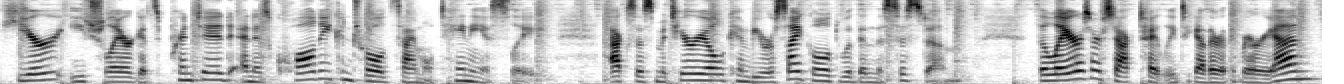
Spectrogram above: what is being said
Here, each layer gets printed and is quality controlled simultaneously. Excess material can be recycled within the system. The layers are stacked tightly together at the very end,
